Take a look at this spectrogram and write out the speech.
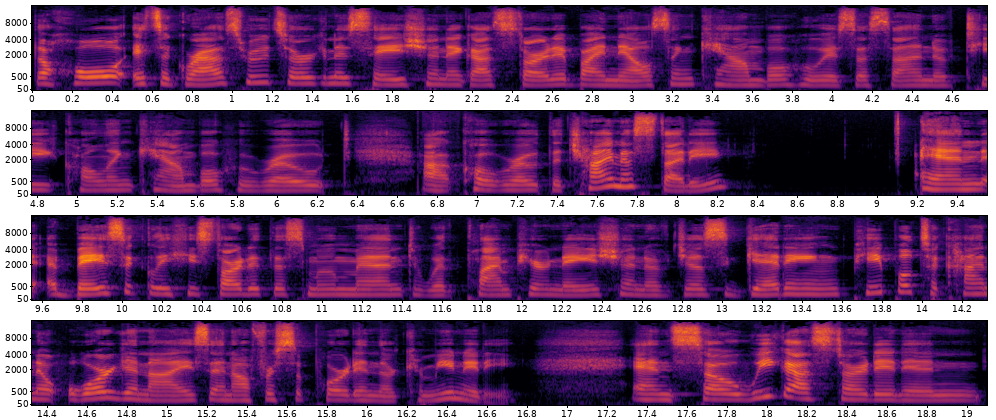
the whole. It's a grassroots organization. It got started by Nelson Campbell, who is the son of T. Colin Campbell, who wrote uh, co-wrote the China Study. And uh, basically, he started this movement with Plant Pure Nation of just getting people to kind of organize and offer support in their community. And so we got started in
